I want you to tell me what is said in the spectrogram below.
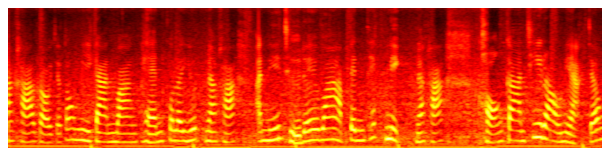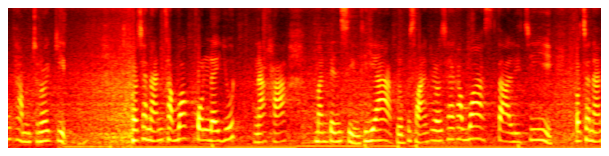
นะคะ เราจะต้องมีการวางแผนกลยุทธ์นะคะ อันนี้ถือได้ว่าเป็นเทคนิคนะคะ ของการที่เราเนี่ยจะต้องทำธุรกิจ เพราะฉะนั้นคำว่ากลยุทธ์นะคะ มันเป็นสิ่งที่ยากหรือภาษาอังกฤษเราใช้คำว่า strategy เพราะฉะนั้น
